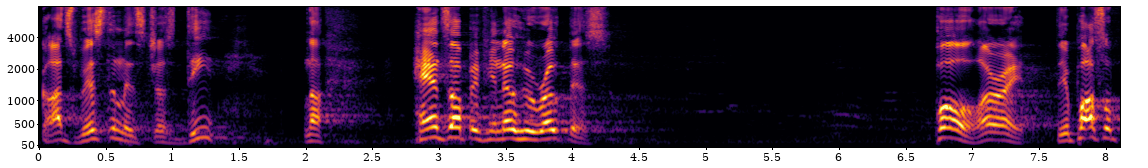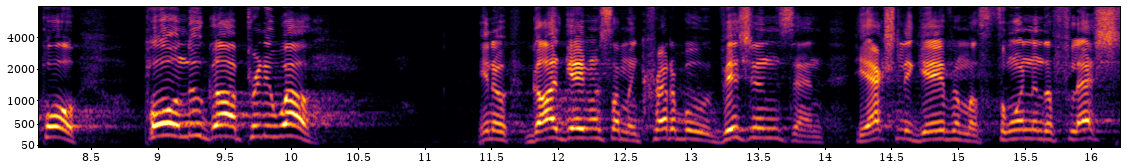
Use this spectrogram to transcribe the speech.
God's wisdom is just deep. Now, hands up if you know who wrote this. Paul, all right. The Apostle Paul. Paul knew God pretty well. You know, God gave him some incredible visions, and he actually gave him a thorn in the flesh,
